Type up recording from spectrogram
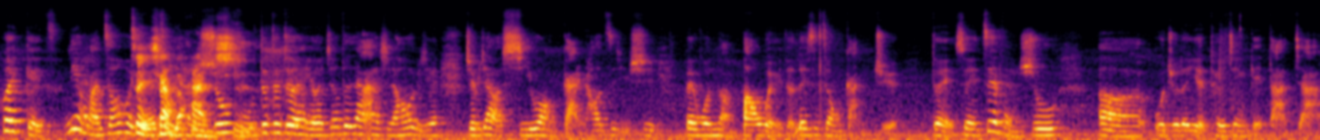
会给念完之后会觉得自己很舒服，对对对，有就这样暗示，然后会比较觉得比较有希望感，然后自己是被温暖包围的，类似这种感觉。对，所以这本书，呃，我觉得也推荐给大家。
